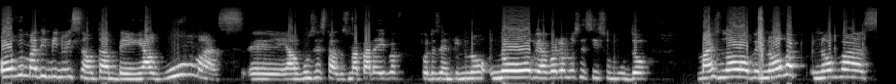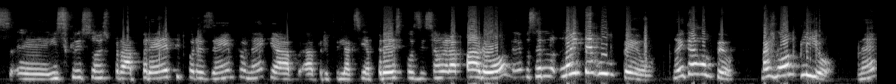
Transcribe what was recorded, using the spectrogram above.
Houve uma diminuição também em algumas, é, alguns estados, na Paraíba, por exemplo, não, não houve, agora eu não sei se isso mudou, mas não houve nova, novas é, inscrições para a PrEP, por exemplo, né, que é a, a profilaxia pré-exposição, ela parou, né, você não, não interrompeu, não interrompeu, mas não ampliou, né?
